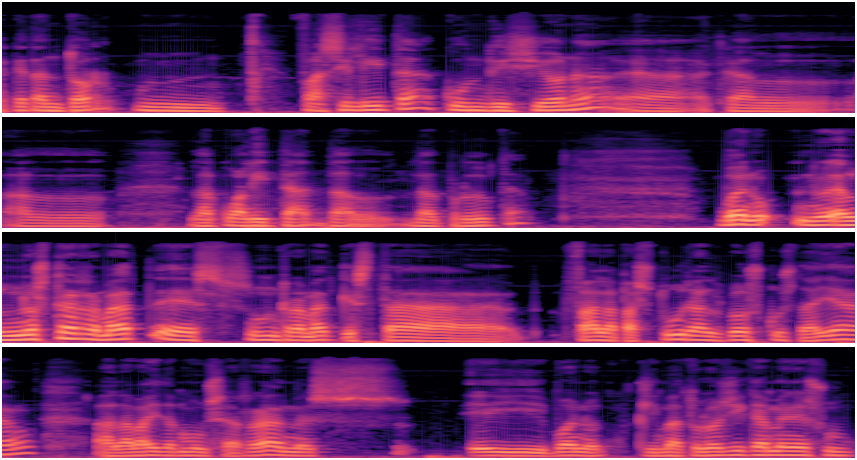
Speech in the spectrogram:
aquest entorn mm, facilita, condiciona eh, que el, el, la qualitat del, del producte? Bueno, el nostre ramat és un ramat que està, fa la pastura als boscos d'allà, a la vall de Montserrat, més, i bueno, climatològicament és un,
